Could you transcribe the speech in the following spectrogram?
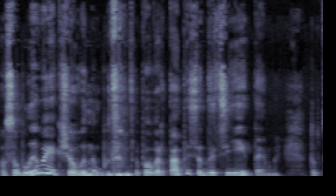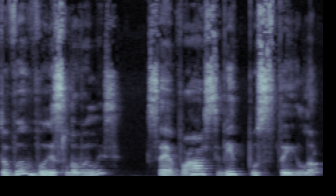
Особливо, якщо ви не будете повертатися до цієї теми. Тобто ви висловились, все вас відпустило.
